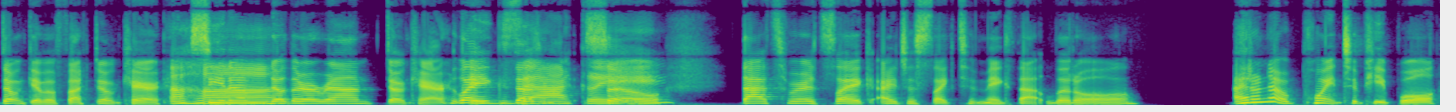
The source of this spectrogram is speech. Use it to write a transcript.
don't give a fuck, don't care. Seen Uh-huh. them, know they're around, don't care. Like exactly. So that's where it's like I just like to make that little, I don't know, point to people.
